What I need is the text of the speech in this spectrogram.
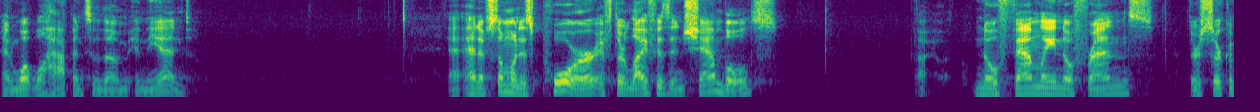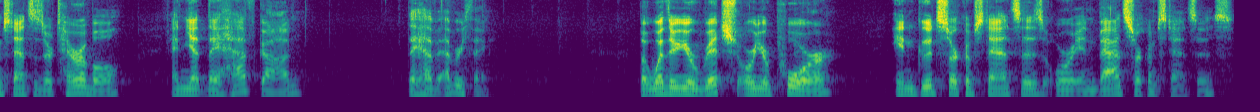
And what will happen to them in the end? And if someone is poor, if their life is in shambles, uh, no family, no friends, their circumstances are terrible, and yet they have God, they have everything. But whether you're rich or you're poor, in good circumstances or in bad circumstances,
